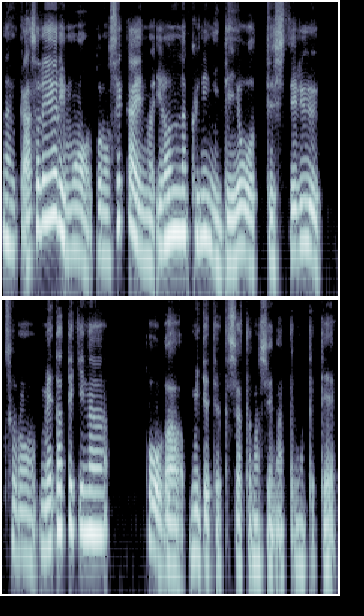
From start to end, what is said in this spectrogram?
なんか、それよりも、この世界のいろんな国に出ようってしてる、そのメタ的な方が見てて私は楽しいなって思ってて、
